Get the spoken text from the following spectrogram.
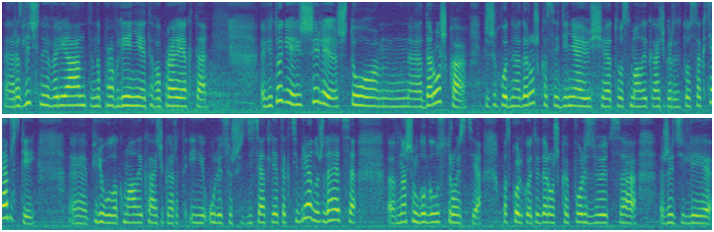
э, различные варианты направления этого проекта. В итоге решили, что дорожка, пешеходная дорожка, соединяющая ТОС Малый Качгард и ТОС Октябрьский, э, переулок Малый Качгард и улицу 60 лет октября, нуждается в нашем благоустройстве, поскольку этой дорожкой пользуются жители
